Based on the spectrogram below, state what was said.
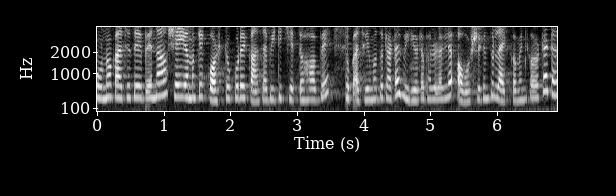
কোনো কাজে দেবে না। সেই আমাকে কষ্ট করে কাঁচা বিটি খেতে হবে। তো আজকের মতো টাটা। ভিডিওটা ভালো লাগলে অবশ্যই কিন্তু লাইক কমেন্ট করো। টাটা।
